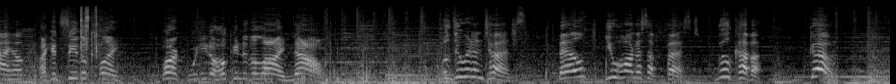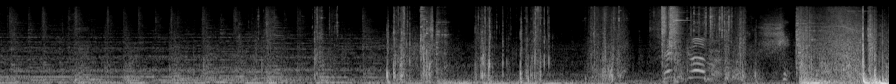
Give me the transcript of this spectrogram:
Skyhook. I can see the plane. Park, we need to hook into the line, now! We'll do it in turns. Bell, you harness up first. We'll cover. Go! Take cover! Shit.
